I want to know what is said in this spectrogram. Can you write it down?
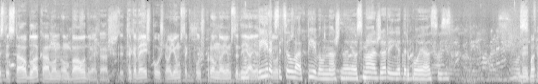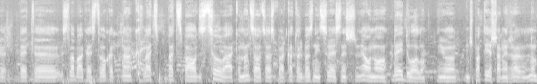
Es te stāvu blakām un, un baudu vienkārši. Tā kā vējš pūš no jums, tā kā pūš prom no jums, tad nu, jāiet. Vīraksti cilvēku pievilināšanai, jo smāži arī iedarbojās uz Bet, bet uh, vislabākais to, ka nāk vec, vec paudzes cilvēki un atsaucās par katoļu baznīcas vēstnešu jauno veidolu, jo viņš patiešām ir nu,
